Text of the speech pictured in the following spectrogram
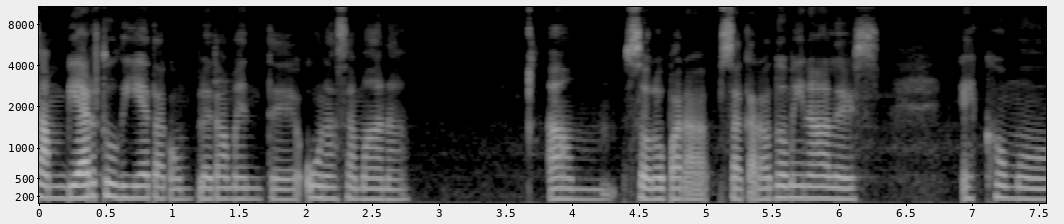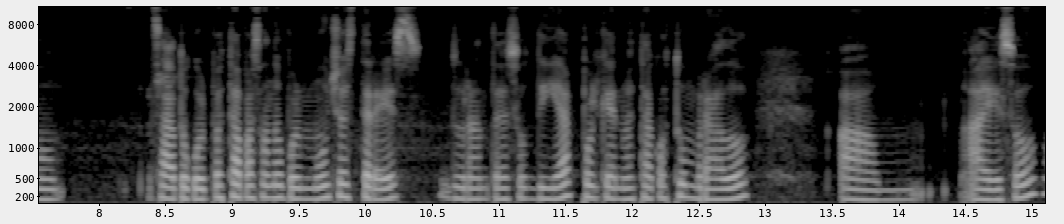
cambiar tu dieta completamente una semana solo para sacar abdominales es como, o sea, tu cuerpo está pasando por mucho estrés durante esos días porque no está acostumbrado a eso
